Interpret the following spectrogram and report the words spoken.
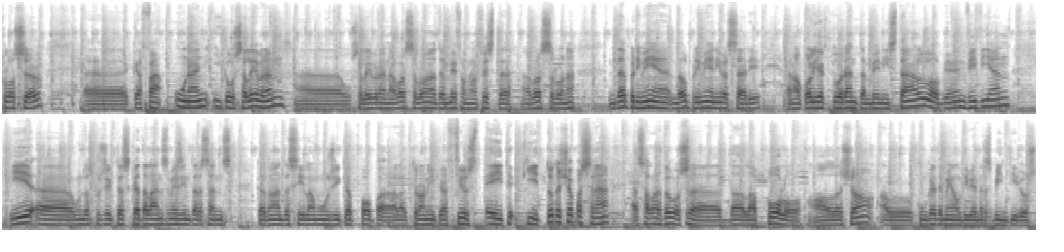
Closer eh, que fa un any i que ho celebren, eh, ho celebren a Barcelona, també fan una festa a Barcelona de primer, del primer aniversari, en el qual hi actuaran també Nistal, òbviament Vivian, i eh, un dels projectes catalans més interessants que ha donat de si la música pop electrònica First Aid Kit. Tot això passarà a sala 2 eh, de l'Apolo, això el, concretament el divendres 22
